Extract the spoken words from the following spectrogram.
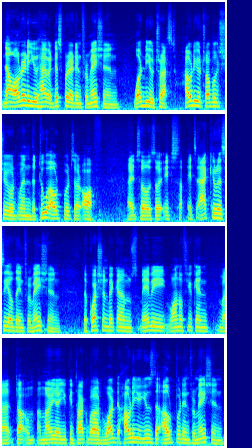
now already you have a disparate information. What do you trust? How do you troubleshoot when the two outputs are off? Right. So so it's it's accuracy of the information. The question becomes maybe one of you can, uh, talk, uh, Maria, you can talk about what how do you use the output information,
